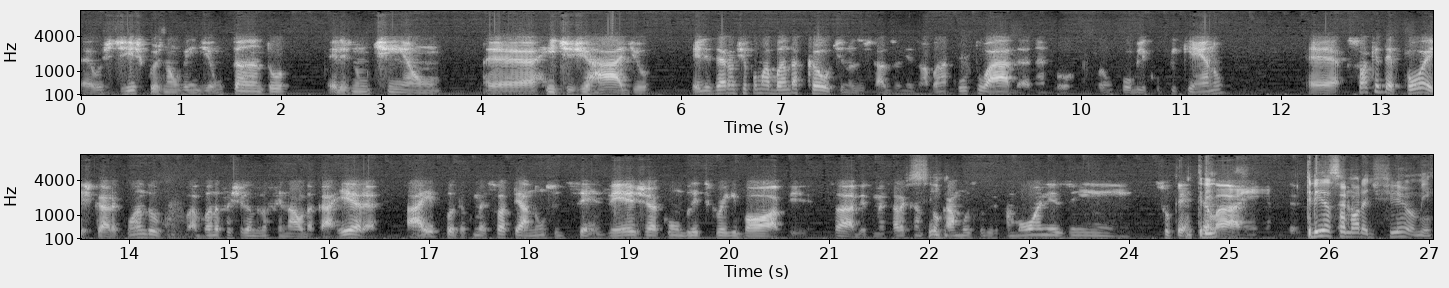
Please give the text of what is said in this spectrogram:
É, os discos não vendiam tanto, eles não tinham é, hits de rádio. Eles eram tipo uma banda cult nos Estados Unidos, uma banda cultuada né, por, por um público pequeno. É, só que depois, cara, quando a banda foi chegando no final da carreira, aí puta, começou a ter anúncio de cerveja com Blitzkrieg Bob, sabe? Começaram a cantar, tocar a música dos Ramones em Super Tri... em... Trilha sonora de filme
